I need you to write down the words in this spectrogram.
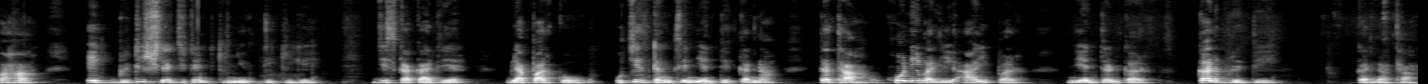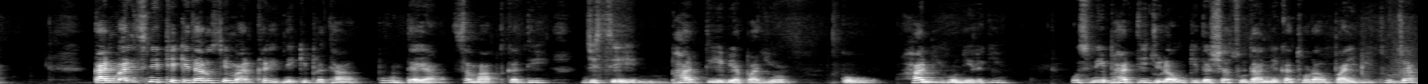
वहाँ एक ब्रिटिश रेजिडेंट की नियुक्ति की गई, जिसका कार्य व्यापार को उचित ढंग से नियंत्रित करना तथा होने वाली आय पर नियंत्रण कर कर वृद्धि करना था। कानवालिस ने ठेकेदारों से माल खरीदने की प्रथा पूर्णतया समाप्त कर दी जिससे भारतीय व्यापारियों को हानि होने लगी उसने भारतीय जुलाओं की दशा सुधारने का थोड़ा उपाय भी सोचा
